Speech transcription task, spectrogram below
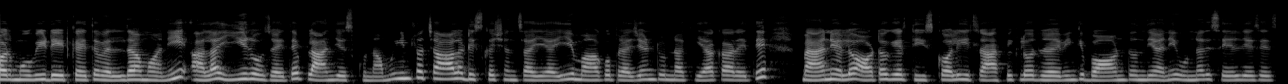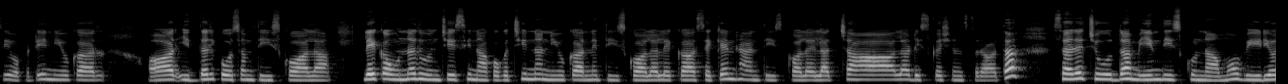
ఆర్ మూవీ డేట్‌కైతే వెళ్దాము అని. అలా ఈ రోజైతే ప్లాన్ చేసుకున్నాము. ఇంట్లో చాలా డిస్కషన్స్ అయ్యాయి. మాకు ప్రెజెంట్ ఉన్న కియా కార్ అయితే మాన్యువల్ ఆటో గేర్ తీసుకోవాలి. ఈ ట్రాఫిక్‌లో డ్రైవింగ్‌కి బాగుంటుంది అని ఉన్నది సేల్ చేసేసి ఒకటి న్యూ కార్ ఆర్ ఇద్దరి కోసం తీసుకోవాలా? లేక ఉన్నది ఉంచేసి నాకు ఒక చిన్న న్యూ కార్‌ని తీసుకోవాలా? లేక సెకండ్ హ్యాండ్ తీసుకోవాలా? ఇలా చాలా డిస్కషన్స్ తర్వాత సరే చూద్దాం ఏం తీసుకున్నామో వీడియో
